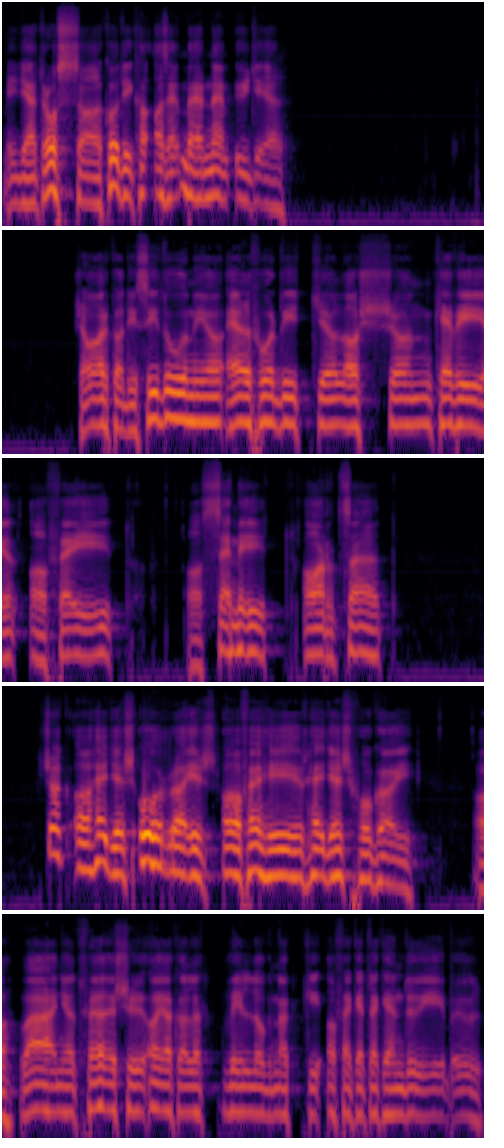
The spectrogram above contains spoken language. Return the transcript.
mindjárt rosszalkodik, ha az ember nem ügyel. Sarkadi Szidónia elfordítja lassan, kevélyen a fejét, a szemét, arcát. Csak a hegyes orra és a fehér hegyes fogai a ványat felső ajak alatt villognak ki a fekete kendőjéből.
